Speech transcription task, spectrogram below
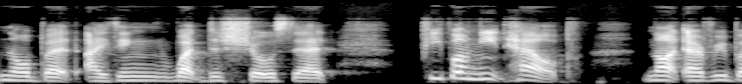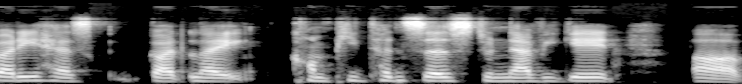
no but i think what this shows that people need help. Not everybody has got like competences to navigate uh,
